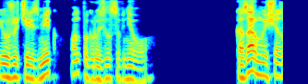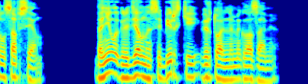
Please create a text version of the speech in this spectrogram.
и уже через миг он погрузился в него. Казарма исчезла совсем. Данила глядел на Сибирский виртуальными глазами.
